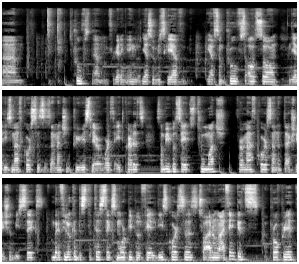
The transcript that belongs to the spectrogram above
Um, proofs. Um, I'm forgetting English. Yeah, so basically you have you have some proofs also. And yeah, these math courses, as I mentioned previously, are worth eight credits. Some people say it's too much for a math course and it actually should be six. But if you look at the statistics, more people fail these courses. So I don't know, I think it's appropriate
